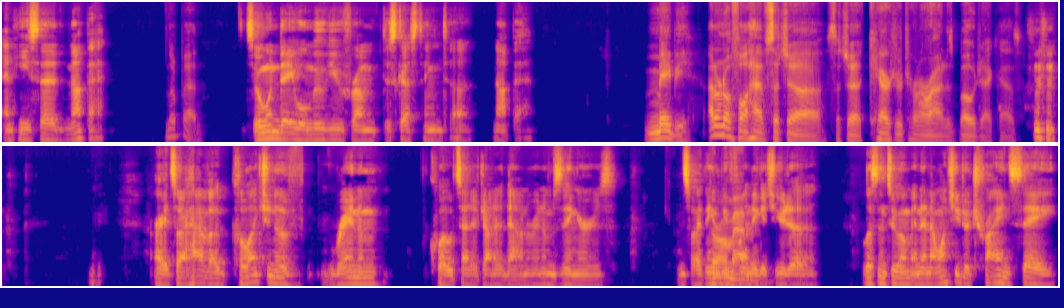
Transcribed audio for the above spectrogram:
and he said, "Not bad." Not bad. So one day we'll move you from disgusting to not bad. Maybe I don't know if I'll have such a such a character turnaround as Bojack has. All right, so I have a collection of random quotes that I jotted down, random zingers, and so I think Throw it'd be fun to get you to listen to them, and then I want you to try and say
